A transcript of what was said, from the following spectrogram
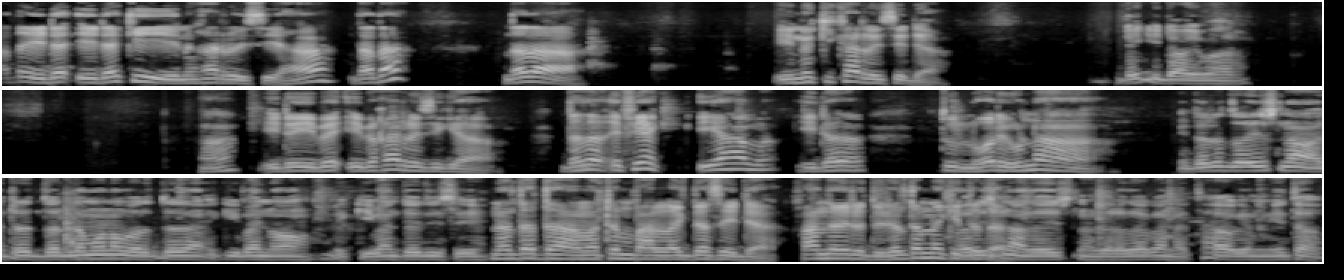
দাদা এটা এটা কি খার রয়েছে হ্যাঁ দাদা দাদা এনে কি খার রয়েছে এটা এটা কি দাও এবার হ্যাঁ এটা এবে এবে খার রয়েছে কিয়া দাদা এফেক ইয়া না এটা তো লড়েও না এটা তো ধরিস না এটা ধরলে মনে করতে কি ভাই ন এটা কি ভাই তো দিছে না দাদা আমার তো ভালো লাগতেছে এটা পাঞ্জাবিরে ধরে না কি দাদা না ধরিস না ধরা দরকার না থাক এমনি থাক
